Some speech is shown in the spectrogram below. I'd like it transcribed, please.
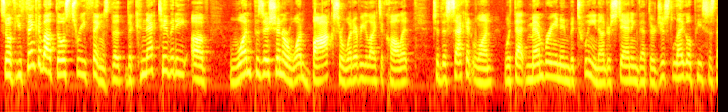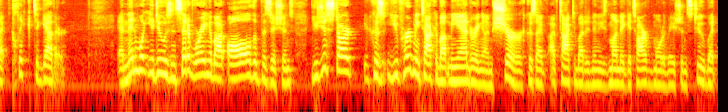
So if you think about those three things, the, the connectivity of one position or one box or whatever you like to call it to the second one with that membrane in between, understanding that they're just Lego pieces that click together. And then what you do is instead of worrying about all the positions, you just start because you've heard me talk about meandering, I'm sure, because I've, I've talked about it in these Monday guitar motivations too. But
